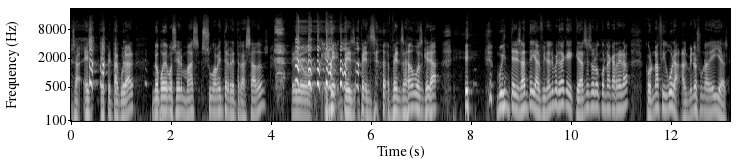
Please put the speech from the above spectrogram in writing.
O sea, es espectacular. No podemos ser más sumamente retrasados, pero pens- pensábamos que era muy interesante y al final es verdad que quedarse solo con una carrera, con una figura, al menos una de ellas,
